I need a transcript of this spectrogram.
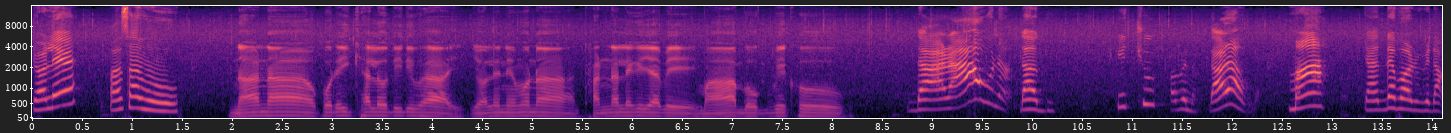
জলে পাসাবো না না ওপরেই খেলো দিদি ভাই। জলে নেব না ঠান্ডা লেগে যাবে মা বকবে খুব। দাঁড়াও না দাদু কিচ্ছু হবে না দাঁড়াও না। মা জানতে পারবে না।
